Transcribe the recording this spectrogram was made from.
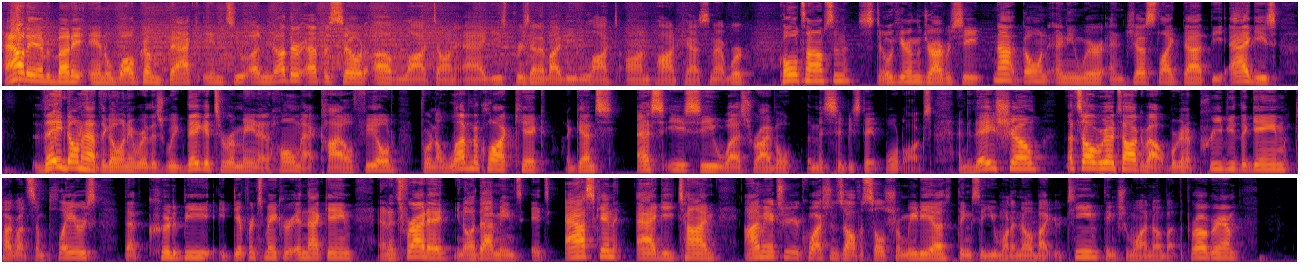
Howdy, everybody, and welcome back into another episode of Locked On Aggies, presented by the Locked On Podcast Network. Cole Thompson, still here in the driver's seat, not going anywhere, and just like that, the Aggies they don't have to go anywhere this week. They get to remain at home at Kyle Field for an 11 o'clock kick against SEC West rival, the Mississippi State Bulldogs. And today's show, that's all we're going to talk about. We're going to preview the game, talk about some players that could be a difference maker in that game. And it's Friday. You know what that means? It's Asking Aggie time. I'm answering your questions off of social media, things that you want to know about your team, things you want to know about the program.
